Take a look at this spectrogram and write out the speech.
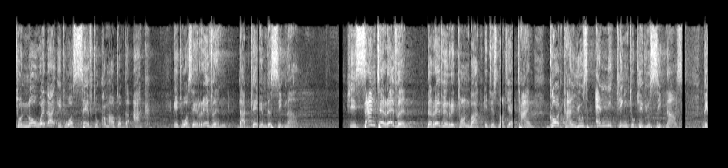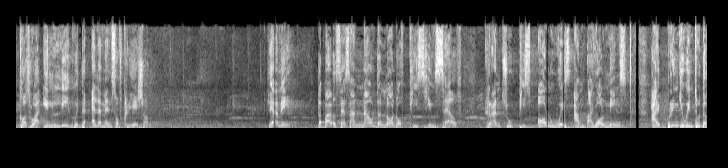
to know whether it was safe to come out of the ark it was a raven that gave him the signal. He sent a raven. The raven returned back. It is not yet time. God can use anything to give you signals because you are in league with the elements of creation. Hear me. The bible says and now the lord of peace himself grant you peace always and by all means. I bring you into the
